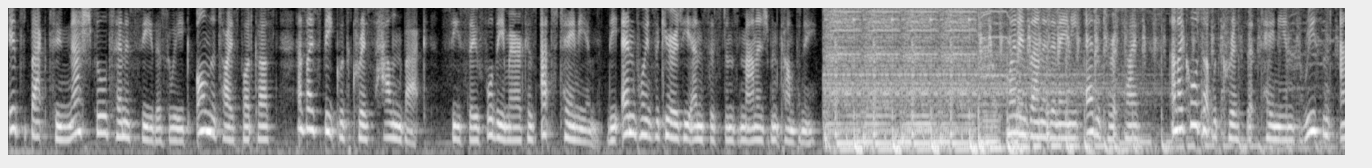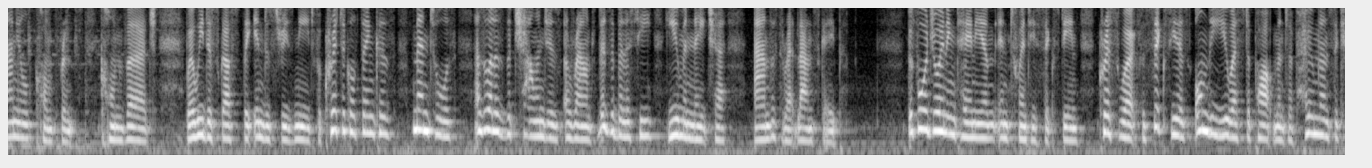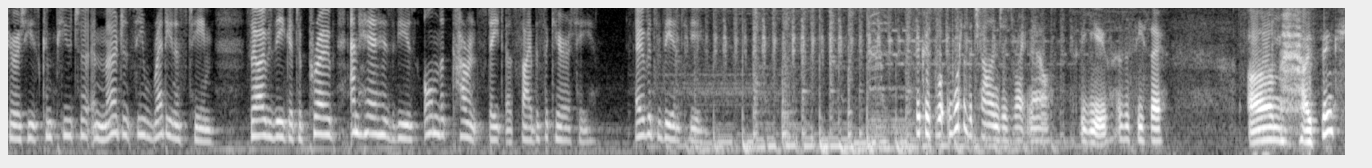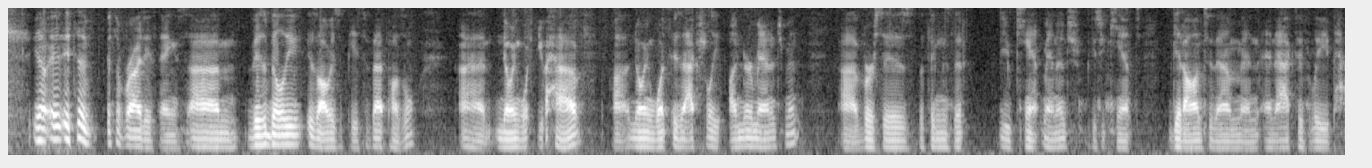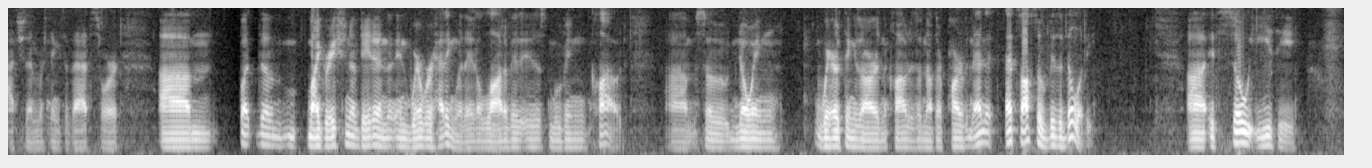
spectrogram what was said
It's back to Nashville, Tennessee this week on the teiss podcast as I speak with Chris Hallenbeck, CISO for the Americas at Tanium, the endpoint security and systems management company. My name's Anna Delaney, editor at teiss, and I caught up with Chris at Tanium's recent annual conference, Converge, where we discussed the industry's need for critical thinkers, mentors, as well as the challenges around visibility, human nature, and the threat landscape. Before joining Tanium in 2016, Chris worked for six years on the US Department of Homeland Security's Computer Emergency Readiness Team, so I was eager to probe and hear his views on the current state of cybersecurity. Over to the interview. So, Chris, what, what are the challenges right now for you as a CISO? Um, I think you know it, it's a it's a variety of things. Um, visibility is always a piece of that puzzle. Uh, knowing what you have, uh, knowing what is actually under management uh, versus the things that you can't manage because you can't get onto them and, and actively patch them or things of that sort. Um, but the migration of data and, and, where we're heading with it, a lot of it is moving cloud. Um, so knowing where things are in the cloud is another part of it. And it, that's also visibility. Uh, it's so easy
